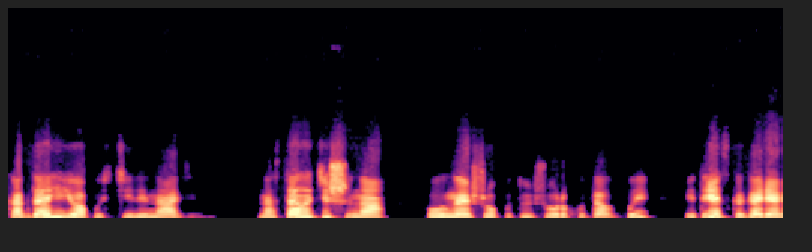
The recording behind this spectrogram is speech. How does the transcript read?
когда ее опустили на землю. Настала тишина, полная шепоту и шороху толпы и треска горящего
